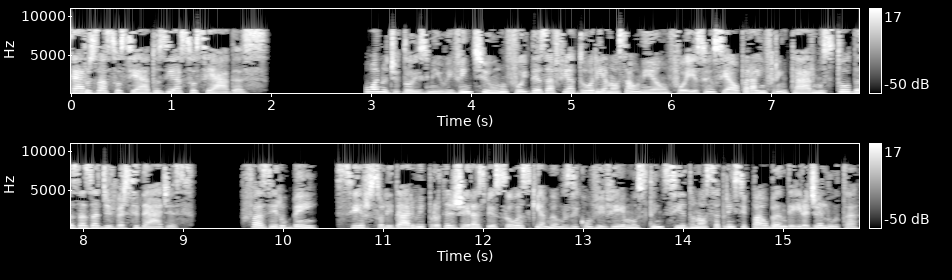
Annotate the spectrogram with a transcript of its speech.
Caros associados e associadas. O ano de 2021 foi desafiador e a nossa união foi essencial para enfrentarmos todas as adversidades. Fazer o bem, ser solidário e proteger as pessoas que amamos e convivemos tem sido nossa principal bandeira de luta.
